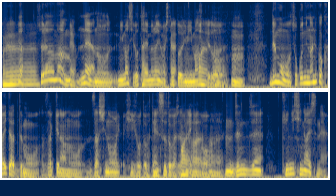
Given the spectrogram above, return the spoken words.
へいやーそれはまあえねあの見ますよ。タイムラインは一通り見ますけど、えはい。はい。うん、でもそこに何か書いてあってもさっきのあの雑誌の批評とか点数とかじゃないけど、全然気にしないですね。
